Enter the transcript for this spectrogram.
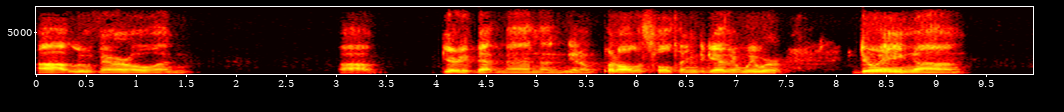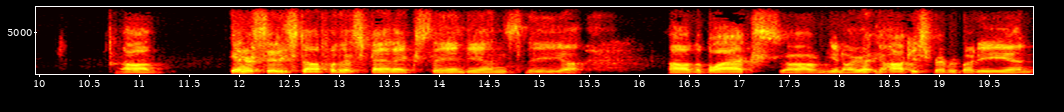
uh, Lou Vairo and uh, Gary Bettman, and you know, put all this whole thing together. And we were doing um, uh, inner city stuff with Hispanics, the Indians, the uh, uh, the blacks, uh, you know, hockey's for everybody, and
